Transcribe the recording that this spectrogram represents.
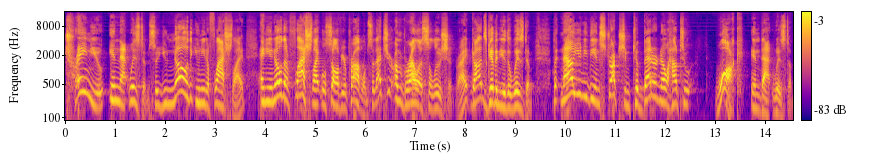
train you in that wisdom. So you know that you need a flashlight, and you know that a flashlight will solve your problem. So that's your umbrella solution, right? God's given you the wisdom. But now you need the instruction to better know how to walk in that wisdom.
